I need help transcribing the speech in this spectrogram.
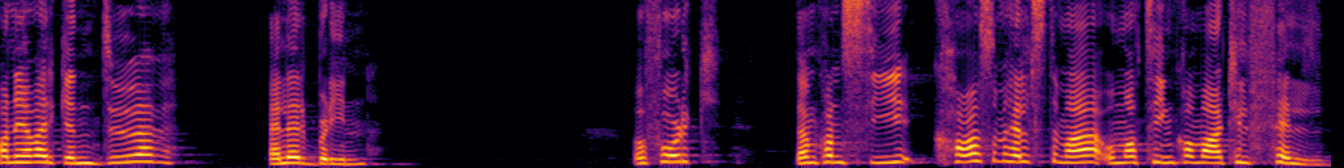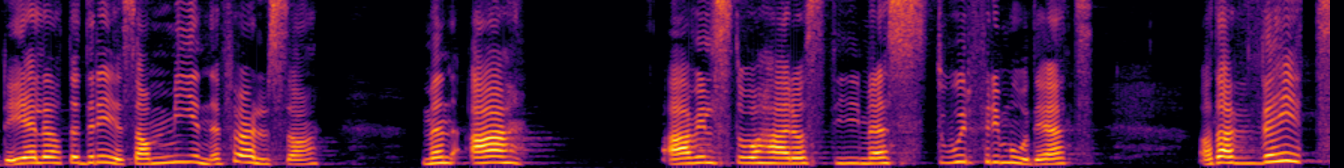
Han er verken døv eller blind. Og folk de kan si hva som helst til meg om at ting kan være tilfeldig, eller at det dreier seg om mine følelser. Men jeg, jeg vil stå her og si med stor frimodighet at jeg vet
